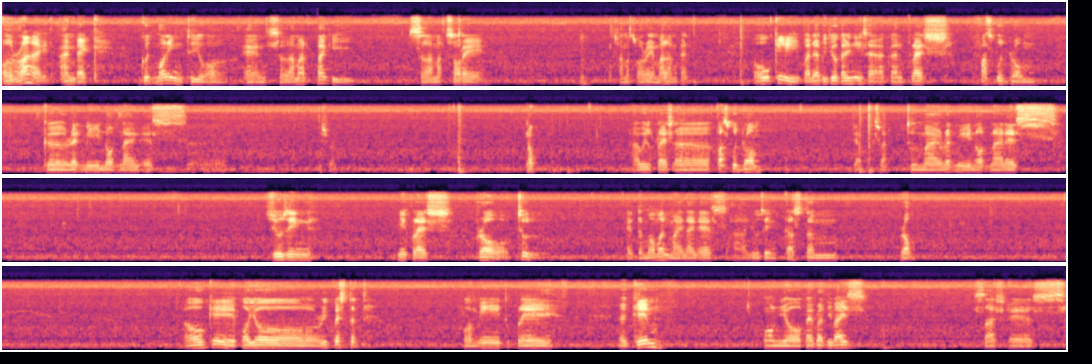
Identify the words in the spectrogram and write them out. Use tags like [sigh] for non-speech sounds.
Alright, I'm back. Good morning to you all and selamat pagi. Selamat sore. Hmm, Selamat sore malam kan. Oke, pada video kali ini saya akan flash fastboot ROM ke Redmi Note 9s. Uh, this one. Nope. I will flash a fastboot ROM. Yeah, this one to my Redmi Note 9s using Mi Flash Pro tool. At the moment, my 9s are using custom ROM. Okay, for your requested for me to play a game on your favorite device such as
